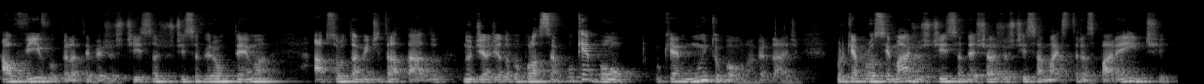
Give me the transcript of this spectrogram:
ao vivo pela TV Justiça, a justiça virou um tema absolutamente tratado no dia a dia da população. O que é bom, o que é muito bom, na verdade, porque aproximar a justiça, deixar a justiça mais transparente,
